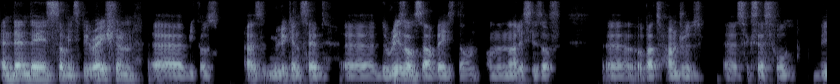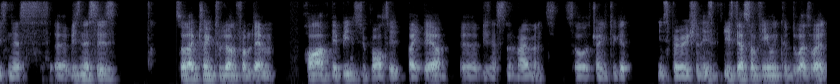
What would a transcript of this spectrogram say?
and then there is some inspiration uh, because, as Muluken said, uh, the results are based on, on analysis of uh, about 100 uh, successful business uh, businesses. So like trying to learn from them, how have they been supported by their business environment? So trying to get inspiration. Is, is there something we could do as well?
